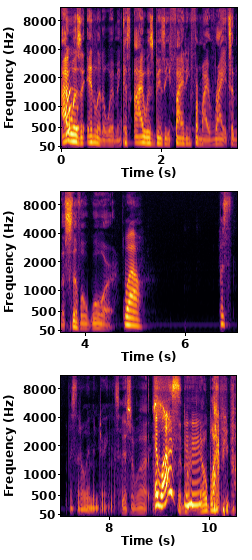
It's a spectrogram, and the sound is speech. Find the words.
I wasn't in Little Women because I was busy fighting for my rights in the Civil War. wow. Was was Little Women during this? Yes, it was. It was? There were No black people.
